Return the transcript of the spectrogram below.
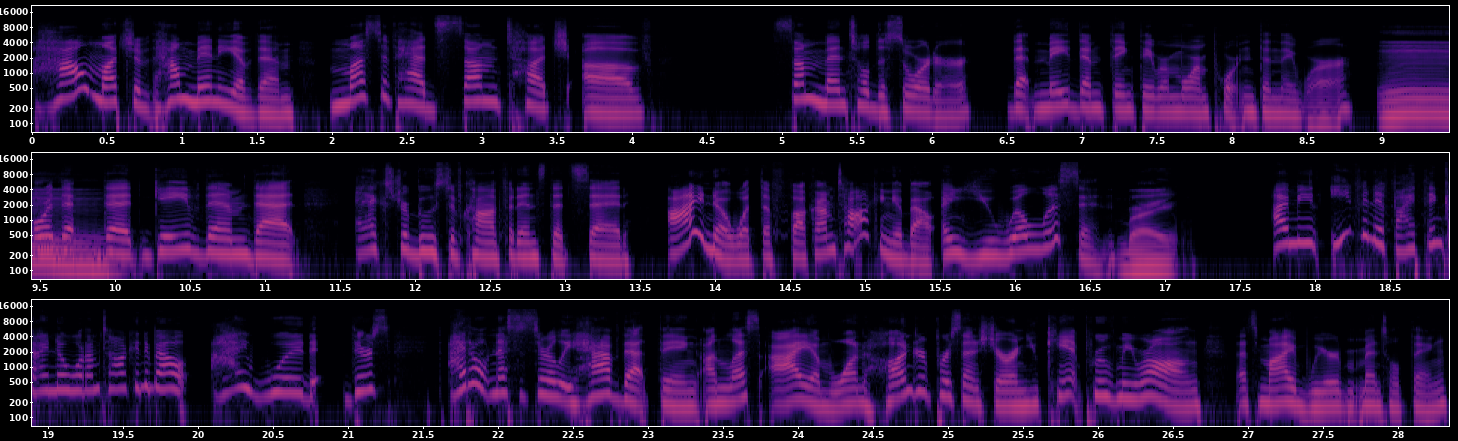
how much of how many of them must have had some touch of some mental disorder that made them think they were more important than they were or that Mm. that gave them that extra boost of confidence that said I know what the fuck I'm talking about and you will listen. right, I mean, even if I think I know what I'm talking about, I would there's I don't necessarily have that thing unless I am 100% sure and you can't prove me wrong. That's my weird mental thing.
